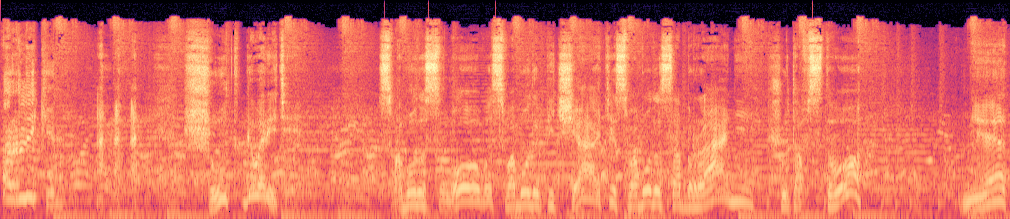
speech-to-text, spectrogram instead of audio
Орликин! Шут, говорите? Свобода слова, свобода печати, свобода собраний, шутовство? Нет,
